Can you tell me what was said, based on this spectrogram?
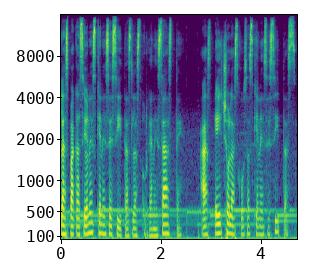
Las vacaciones que necesitas las organizaste, has hecho las cosas que necesitas.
